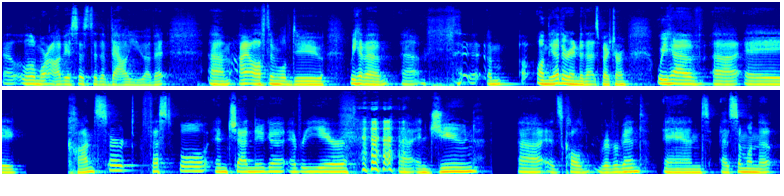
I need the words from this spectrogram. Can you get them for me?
a little more obvious as to the value of it. Um, I often will do. We have a, um, um, on the other end of that spectrum. We have uh, a concert festival in Chattanooga every year uh, in June. Uh, it's called Riverbend, and as someone that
